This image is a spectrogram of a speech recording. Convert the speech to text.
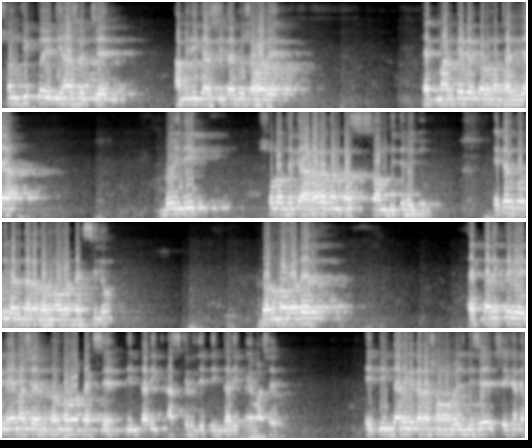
সংক্ষিপ্ত ইতিহাস হচ্ছে আমেরিকার শিকাগো শহরে এক মার্কেটের কর্মচারীরা দৈনিক ষোলো থেকে আঠারো ঘণ্টা শ্রম দিতে হইত। এটার প্রতিবাদে তারা ধর্মঘট ডাকছিল। ধর্মঘটের এক তারিখ থেকে মে মাসের ধর্মঘট ডাকছে, তিন তারিখ, আজকের যে তিন তারিখ মে মাসের। এই তিন তারিখে তারা সমাবেশ দিছে, সেখানে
